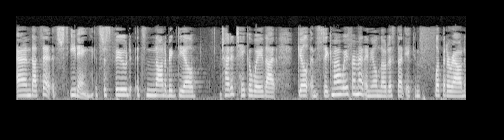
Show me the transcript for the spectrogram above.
And that's it. It's just eating. It's just food. It's not a big deal try to take away that guilt and stigma away from it and you'll notice that it can flip it around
